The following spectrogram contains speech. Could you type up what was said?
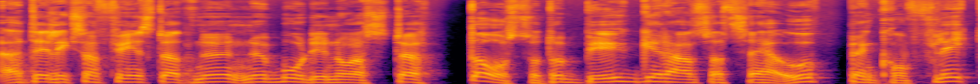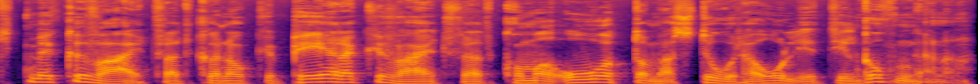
Att det liksom finns att nu, nu borde några stötta oss och då bygger han så att säga upp en konflikt med Kuwait för att kunna ockupera Kuwait för att komma åt de här stora oljetillgångarna.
